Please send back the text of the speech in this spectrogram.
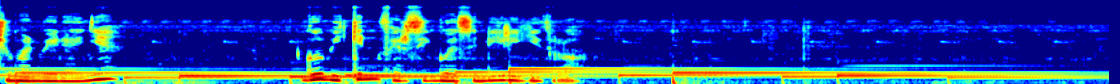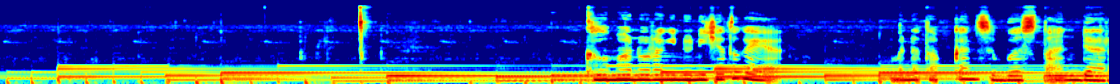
Cuman bedanya gue bikin versi gue sendiri gitu loh kelemahan orang Indonesia tuh kayak menetapkan sebuah standar.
